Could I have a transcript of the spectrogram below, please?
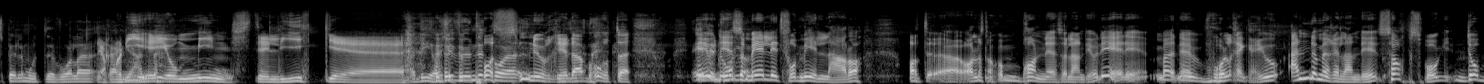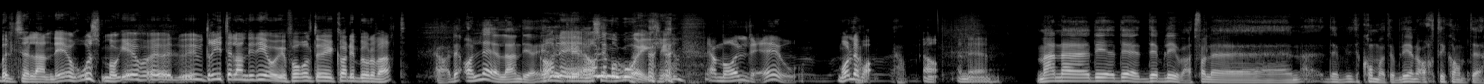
spille mot Vålerenga. Ja, for de er jo minst like vunnet på snurret der borte. Det er jo det som er litt formildende her, da. At eh, alle snakker om Brann er så elendig, og det er de. Men uh, Vålerenga er jo enda mer elendig. Sarpsborg dobbelt så elendig. Rosenborg er jo, eh, er jo dritelendig, de òg, i forhold til hva de burde vært. Ja, det er alle elendige. Alle, Er det alle er må gå, egentlig. Ja, Molde er jo Molde er bra. Ja, men eh, Men eh, det, det, det blir i hvert fall eh, Det kommer til å bli en artig kamp, det.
